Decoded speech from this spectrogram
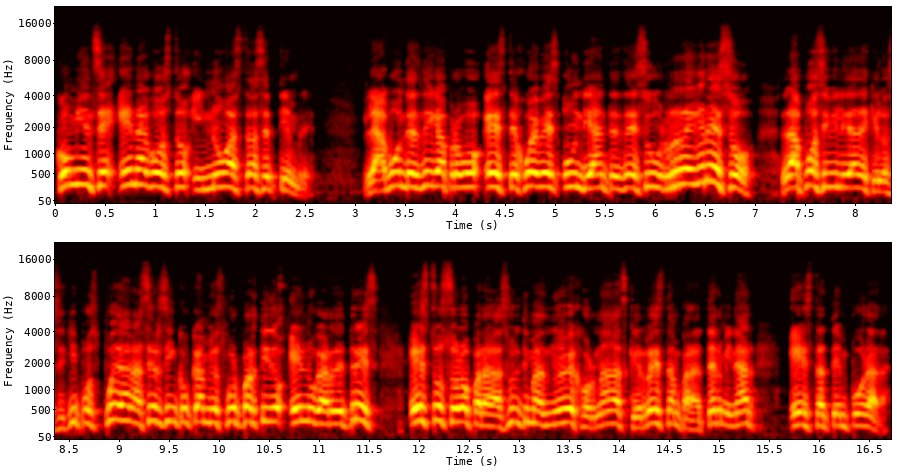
comience en agosto y no hasta septiembre. La Bundesliga aprobó este jueves, un día antes de su regreso, la posibilidad de que los equipos puedan hacer cinco cambios por partido en lugar de tres. Esto solo para las últimas nueve jornadas que restan para terminar esta temporada.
